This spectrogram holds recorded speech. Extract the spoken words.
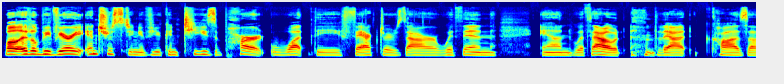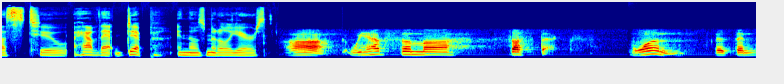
Well, it'll be very interesting if you can tease apart what the factors are within and without that cause us to have that dip in those middle years? Ah, we have some uh, suspects. One has been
